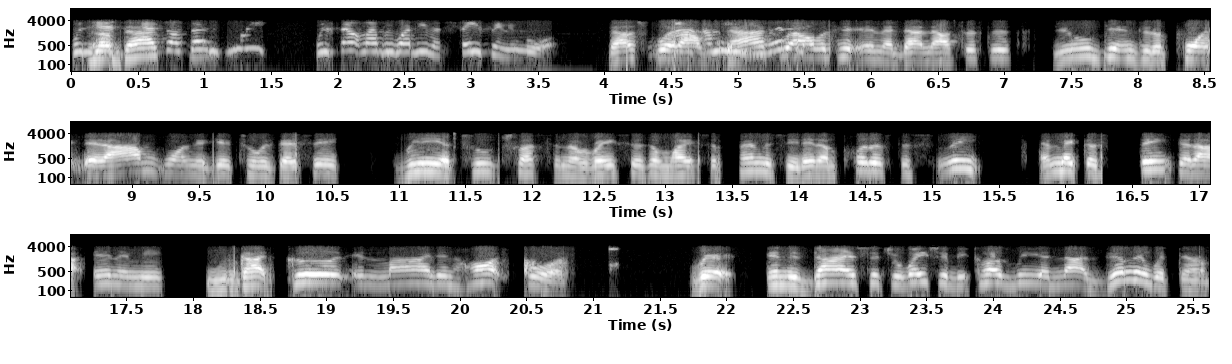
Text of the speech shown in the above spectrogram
We No, had, at a certain point, we felt like we wasn't even safe anymore. That's what I- I, I mean, that's where I was hitting at that now, sisters. You getting to the point that I'm wanting to get to is that see, we are too trusting of racism, white supremacy. They done put us to sleep and make us think that our enemy got good in mind and heart for us. We're in this dying situation because we are not dealing with them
